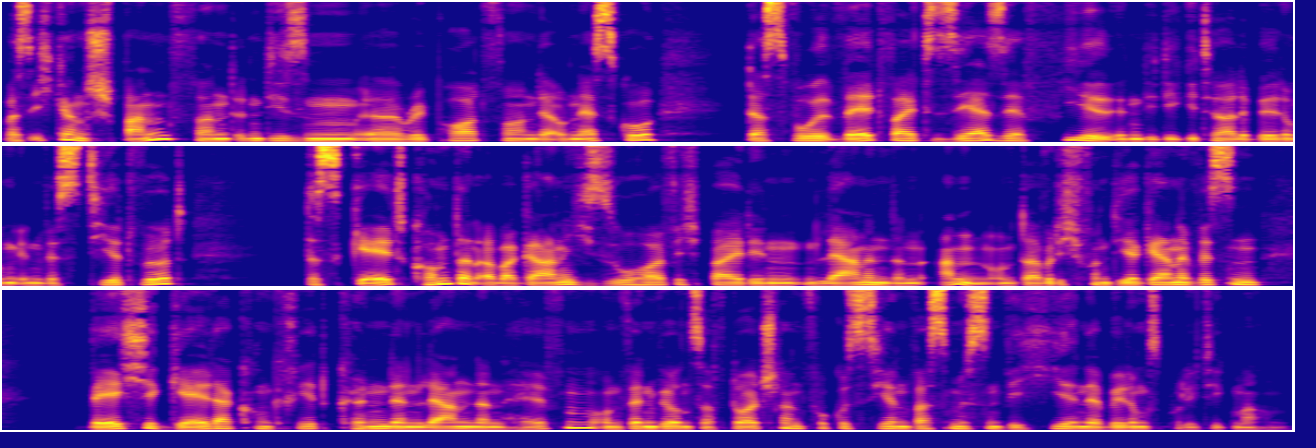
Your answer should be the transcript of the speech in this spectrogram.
Was ich ganz spannend fand in diesem äh, Report von der UNESCO, dass wohl weltweit sehr, sehr viel in die digitale Bildung investiert wird. Das Geld kommt dann aber gar nicht so häufig bei den Lernenden an. Und da würde ich von dir gerne wissen, welche Gelder konkret können den Lernenden helfen? Und wenn wir uns auf Deutschland fokussieren, was müssen wir hier in der Bildungspolitik machen?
